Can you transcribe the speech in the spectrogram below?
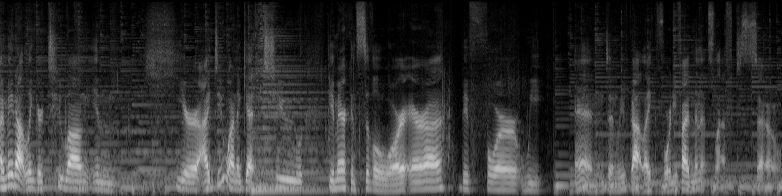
I may not linger too long in here. I do want to get to the American Civil War era before we end, and we've got like 45 minutes left, so.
